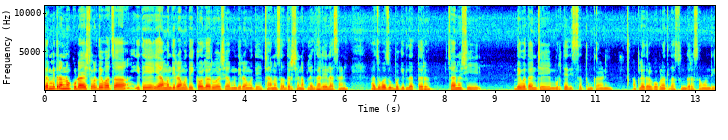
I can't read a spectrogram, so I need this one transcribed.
तर मित्रांनो कुडाळेश्वर देवाचा इथे या मंदिरामध्ये कौलारू अशा मंदिरामध्ये छान असं दर्शन आपल्याला झालेलं असं आणि आजूबाजू बघितलं तर छान अशी देवतांचे मूर्त्या दिसतात तुमका आणि आपल्या तळ कोकणातला सुंदर असा मंदिर.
